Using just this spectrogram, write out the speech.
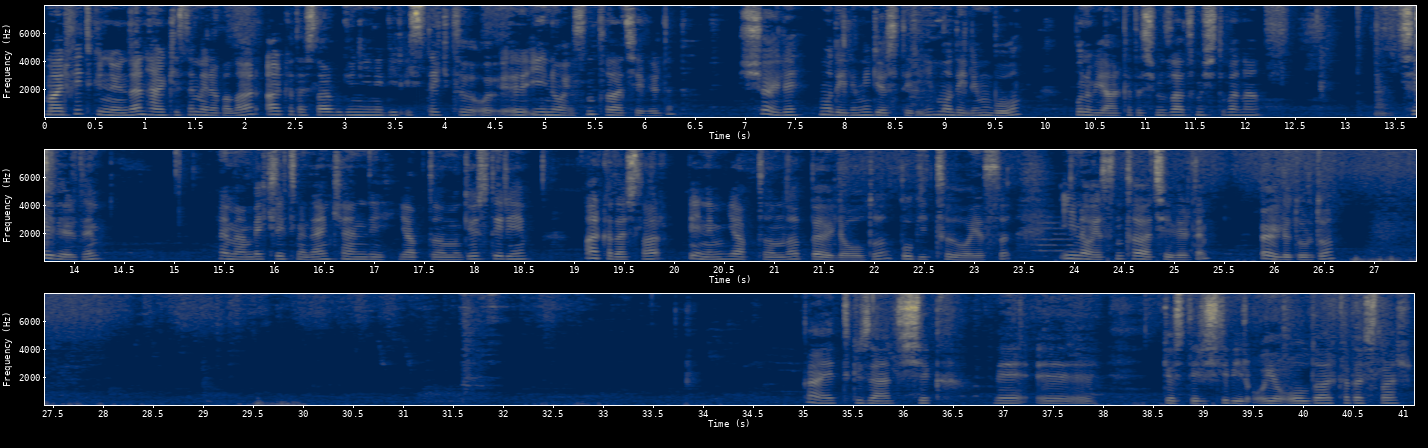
Marifet günlüğünden herkese merhabalar. Arkadaşlar bugün yine bir istek tığ, e, iğne oyasını tığa çevirdim. Şöyle modelimi göstereyim. Modelim bu. Bunu bir arkadaşımız atmıştı bana. Çevirdim. Hemen bekletmeden kendi yaptığımı göstereyim. Arkadaşlar benim yaptığımda böyle oldu. Bu bir tığ oyası. İğne oyasını tığa çevirdim. Böyle durdu. Gayet güzel, şık ve e, gösterişli bir oya oldu arkadaşlar.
